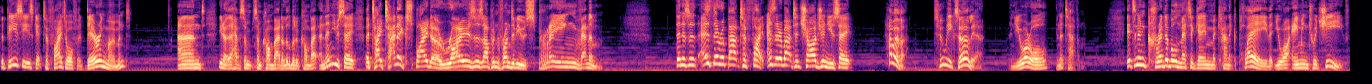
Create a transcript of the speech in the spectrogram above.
the PCs get to fight off a daring moment and you know they have some some combat a little bit of combat and then you say a titanic spider rises up in front of you spraying venom. Then as, a, as they're about to fight as they're about to charge in you say however two weeks earlier and you are all in a tavern it's an incredible metagame mechanic play that you are aiming to achieve,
